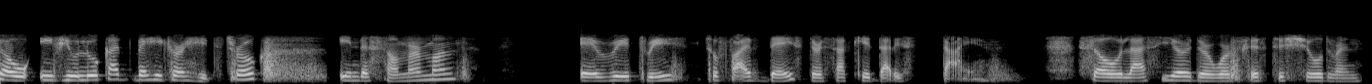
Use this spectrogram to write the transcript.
So if you look at vehicular heat stroke, in the summer months, every three to five days, there's a kid that is dying. So last year there were 50 children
